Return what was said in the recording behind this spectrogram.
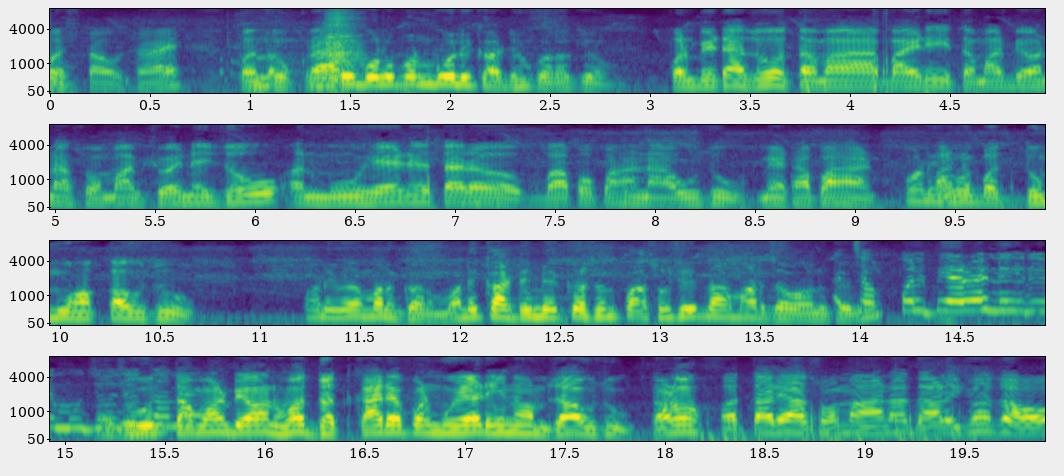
પસ્તાવ થાય. પણ છોકરા બોલું પણ બોલી કાઢ્યું કરે કયો? પણ બેટા જો તમારા બાયડી તમારા બેના સોમાં જોઈ નહીં જવું અને હું હેડ તારા બાપા પહાણ આવું છું મેઠા પહાણ પણ અને બધું હું હકાવું છું. પણ એ અમારા ઘરમાં ની કાઢી મેં છે ને પાછું છે ના અમારે જવાનું કે ચપ્પલ પહેરવા નહીં રે મુજો તું તમારે બેવાન હો ધતકારે પણ હું હેડીને સમજાવું છું. ચાલો અત્યારે આ સોમાં આના દાળી છો જાઓ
